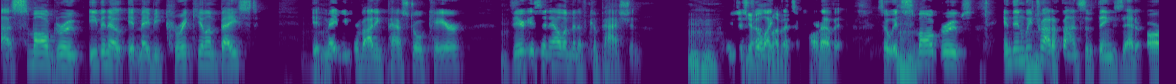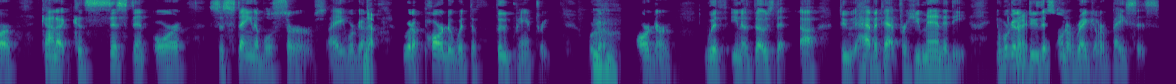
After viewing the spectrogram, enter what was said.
uh, small group, even though it may be curriculum based, it may be providing pastoral care, there is an element of compassion. Mhm. We just Yeah, feel like love it. that's a part of it. So it's Mhm. small groups, and then we Mhm. try to find some things that are kind of consistent or sustainable serves. Hey, we're gonna Yep. we're gonna partner with the food pantry. We're gonna Mhm. partner with you know those that uh, do Habitat for Humanity, and we're gonna Right. do this on a regular basis.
